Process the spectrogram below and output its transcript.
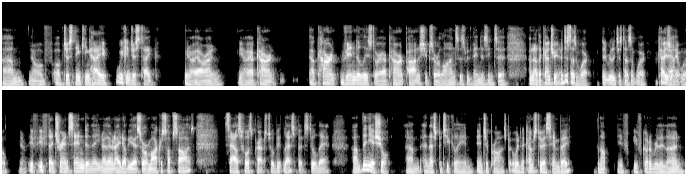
um, you know, of of just thinking, hey, we can just take, you know, our own, you know, our current our current vendor list or our current partnerships or alliances with vendors into another country. It just doesn't work. It really just doesn't work. Occasionally yeah. it will. You know, if if they transcend and they you know they're an AWS or a Microsoft size, Salesforce perhaps to a bit less, but still there, um, then yeah, sure. Um, and that's particularly in enterprise. But when it comes to SMB, not you've you've got to really learn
